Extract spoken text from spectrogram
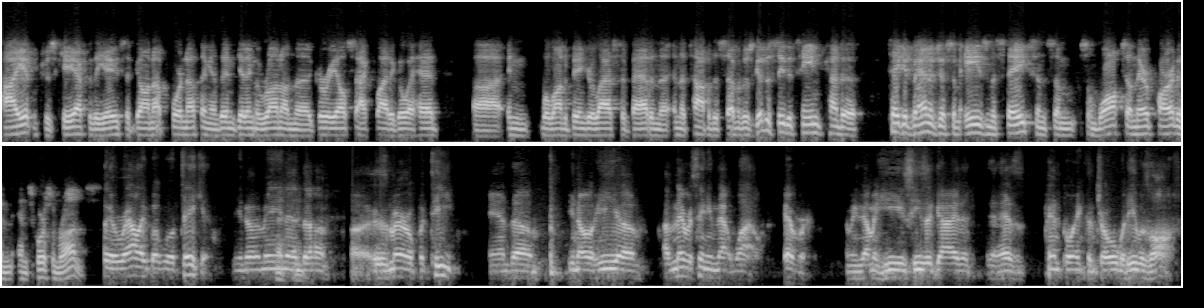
tie it, which was key after the A's had gone up four nothing, and then getting the run on the Gurriel sac fly to go ahead. Uh, and will wind up being your last at bat in the in the top of the seventh. It was good to see the team kind of take advantage of some A's mistakes and some some walks on their part and, and score some runs. A rally, but we'll take it. You know what I mean? and uh, uh, Yusmeiro Petit, and um, you know he. Uh, I've never seen him that wild ever. I mean, I mean he's he's a guy that, that has pinpoint control, but he was off,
